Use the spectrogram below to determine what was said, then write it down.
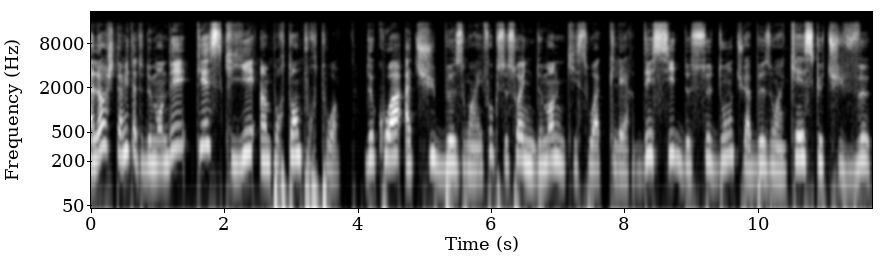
alors je t'invite à te demander qu'est-ce qui est important pour toi? De quoi as-tu besoin? Il faut que ce soit une demande qui soit claire. Décide de ce dont tu as besoin. Qu'est-ce que tu veux?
